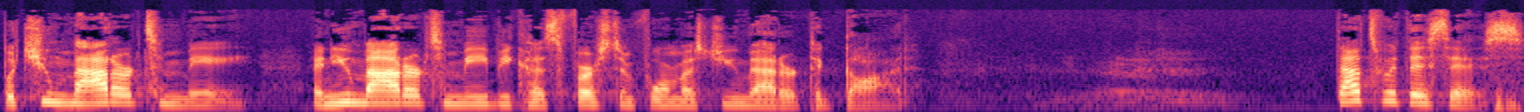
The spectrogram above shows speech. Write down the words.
but you matter to me. And you matter to me because, first and foremost, you matter to God. That's what this is.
